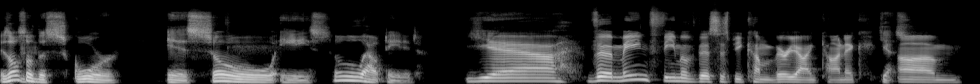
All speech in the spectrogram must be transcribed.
is also mm-hmm. the score is so 80s, so outdated. Yeah, the main theme of this has become very iconic. Yes. Um,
